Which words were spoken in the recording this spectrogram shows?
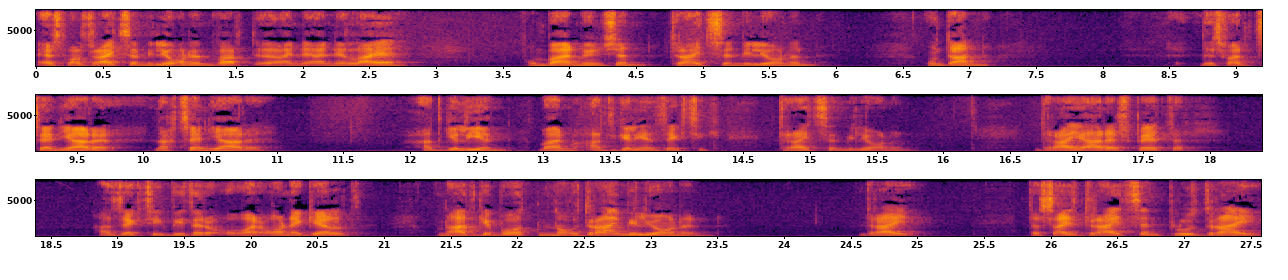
Erstmal 13 Millionen war äh, eine, eine Leihe von Bayern München, 13 Millionen. Und dann das war zehn Jahre, nach zehn Jahren hat geliehen, war, hat geliehen 60, 13 Millionen. Drei Jahre später hat 60 wieder war ohne Geld und hat geboten noch drei Millionen. Drei. Das heißt 13 plus drei.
